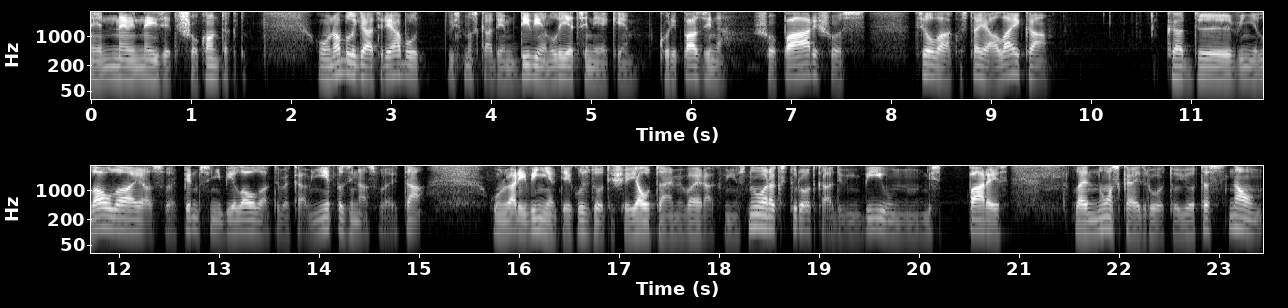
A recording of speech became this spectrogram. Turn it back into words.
ne, ne, neiziet uz šo kontaktu. Un obligāti ir jābūt vismaz kādiem diviem lieciniekiem, kuri pazina šo pāri, šos cilvēkus tajā laikā, kad eh, viņi laulājās, vai pirms viņi bija laulāti, vai kā viņi iepazinās, vai tā. Un arī viņiem tiek uzdoti šie jautājumi, vairāk viņus noraksturot, kādi viņi bija un vispārējais, lai noskaidrotu, jo tas nav,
